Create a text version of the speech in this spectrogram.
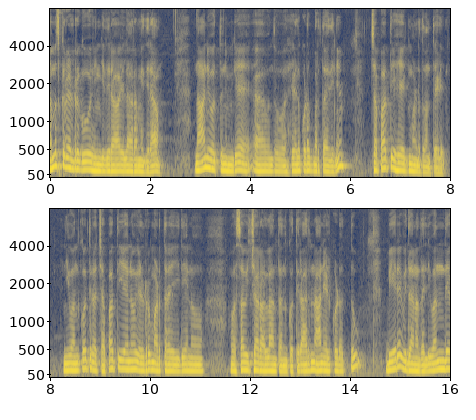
ನಮಸ್ಕಾರ ಎಲ್ರಿಗೂ, ಹೆಂಗಿದ್ದೀರಾ? ಎಲ್ಲ ಆರಾಮಿದ್ದೀರಾ? ನಾನಿವತ್ತು ನಿಮಗೆ ಒಂದು ಹೇಳ್ಕೊಡೋಕೆ ಬರ್ತಾಯಿದ್ದೀನಿ ಚಪಾತಿ ಹೇಗೆ ಮಾಡೋದು ಅಂತೇಳಿ. ನೀವು ಅಂದ್ಕೋತೀರ ಚಪಾತಿ ಏನು ಎಲ್ಲರೂ ಮಾಡ್ತಾರೆ, ಇದೇನು ಹೊಸ ವಿಚಾರ ಅಲ್ಲ ಅಂತ ಅಂದ್ಕೋತೀರ ಆದರೆ ನಾನು ಹೇಳ್ಕೊಡೋದು, ಬೇರೆ ವಿಧಾನದಲ್ಲಿ ಒಂದೇ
